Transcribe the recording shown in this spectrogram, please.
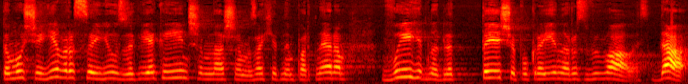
тому що Євросоюз, як і іншим нашим західним партнерам, вигідно для те, щоб Україна розвивалась. Да,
